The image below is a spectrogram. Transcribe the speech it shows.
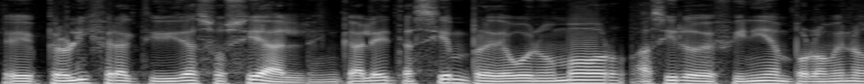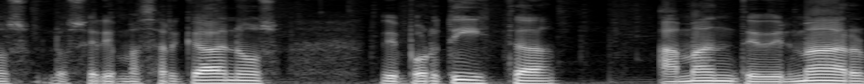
eh, prolífera actividad social. En Caleta siempre de buen humor, así lo definían por lo menos los seres más cercanos, deportista, amante del mar.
